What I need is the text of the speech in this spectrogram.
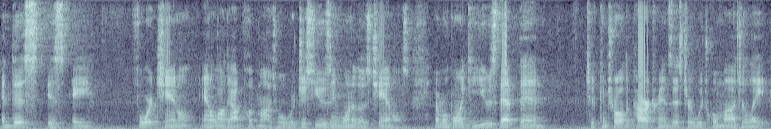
and this is a four channel analog output module. We're just using one of those channels and we're going to use that then to control the power transistor which will modulate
